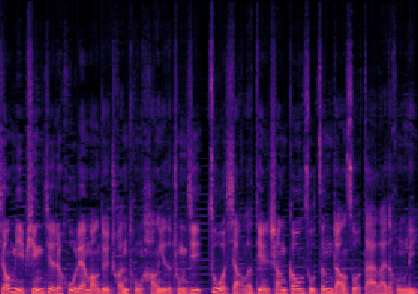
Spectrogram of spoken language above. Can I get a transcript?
小米凭借着互联网对传统行业的冲击，坐享了电商高速增长所带来的红利。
